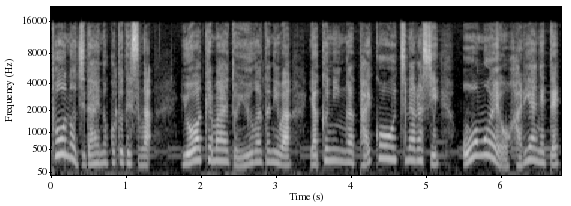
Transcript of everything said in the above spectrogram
唐の時代のことですが夜明け前と夕方には役人が太鼓を打ち鳴らし大声を張り上げて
